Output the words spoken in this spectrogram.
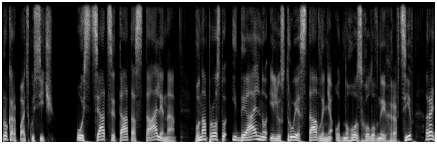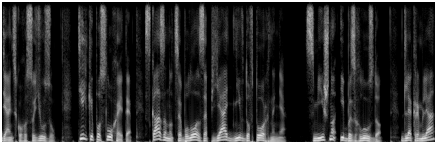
про Карпатську Січ. Ось ця цитата Сталіна, вона просто ідеально ілюструє ставлення одного з головних гравців Радянського Союзу. Тільки послухайте, сказано це було за п'ять днів до вторгнення. Смішно і безглуздо. Для Кремля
